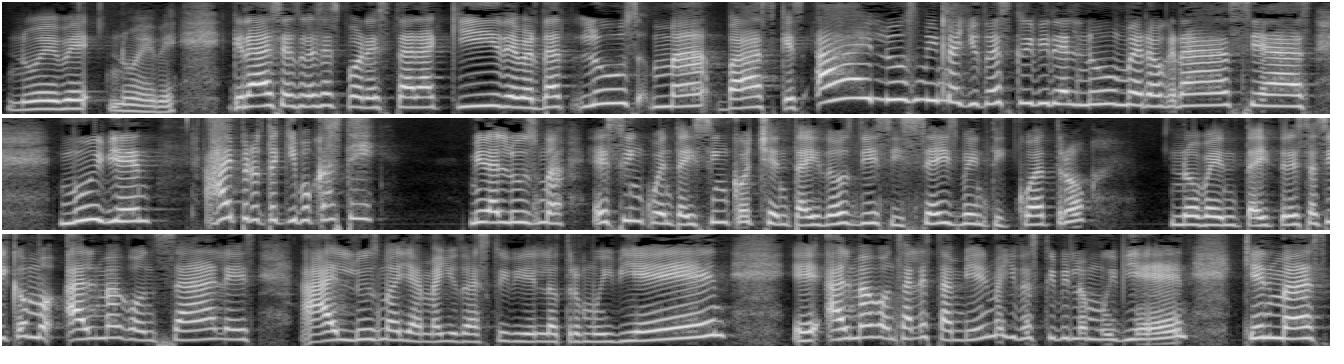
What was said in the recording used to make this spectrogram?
99. Gracias, gracias por estar aquí. De verdad, Luz Ma Vázquez. Ay, Luz me ayudó a escribir el número. Gracias. Muy bien. Ay, pero te equivocaste. Mira, Luzma, es 55 82 16 24 93, así como Alma González. Ay, Luzma ya me ayudó a escribir el otro muy bien. Eh, Alma González también me ayudó a escribirlo muy bien. ¿Quién más?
